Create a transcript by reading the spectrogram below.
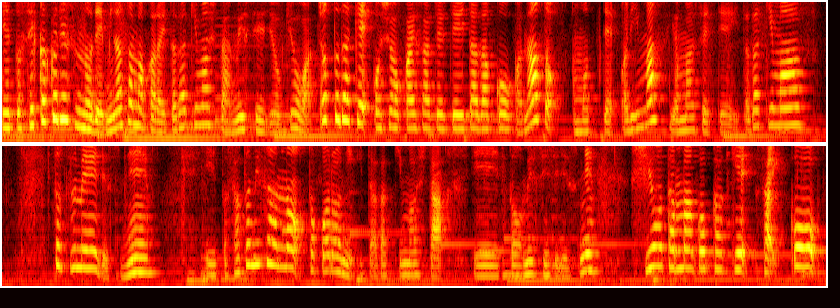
えっ、と、せっかくですので、皆様からいただきましたメッセージを今日はちょっとだけご紹介させていただこうかなと思っております。読ませていただきます。一つ目ですね。えっ、ー、と、さとみさんのところにいただきました。えっ、ー、と、メッセージですね。塩卵かけ最高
